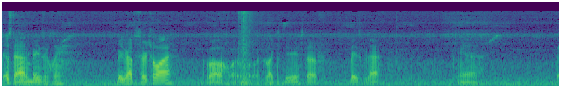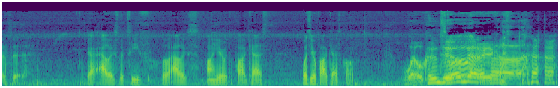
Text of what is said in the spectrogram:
Just that, and basically, basically have to search a lot about what, what you like to do and stuff. Basically that. Yeah, that's it. Got Alex Latif little Alex on here with the podcast. What's your podcast called? Welcome to, to America.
